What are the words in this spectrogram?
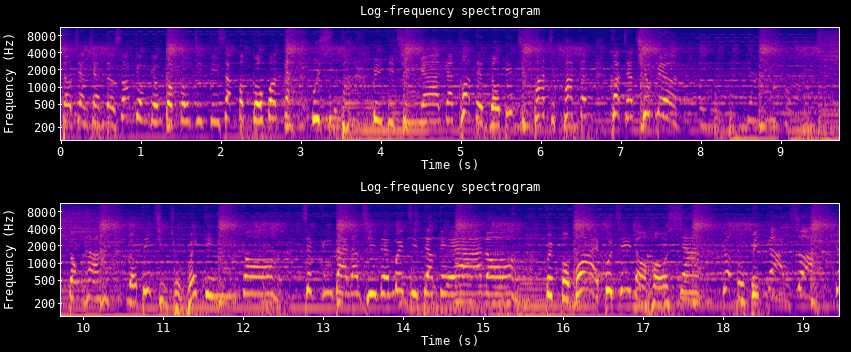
头渐渐落山，样样公公一滴三不过我讲，为什么？比伫青雅甲看着路顶一拍一拍光，看只手表。当下路顶亲像会经过，这间台南市的每一条街仔路，我的不止落雨声，阁有比较煞，阁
